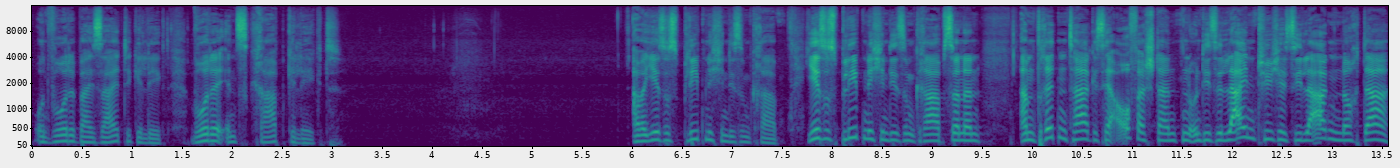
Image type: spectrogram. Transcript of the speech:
und wurde beiseite gelegt, wurde ins Grab gelegt. Aber Jesus blieb nicht in diesem Grab. Jesus blieb nicht in diesem Grab, sondern am dritten Tag ist er auferstanden und diese Leinentücher, sie lagen noch da.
